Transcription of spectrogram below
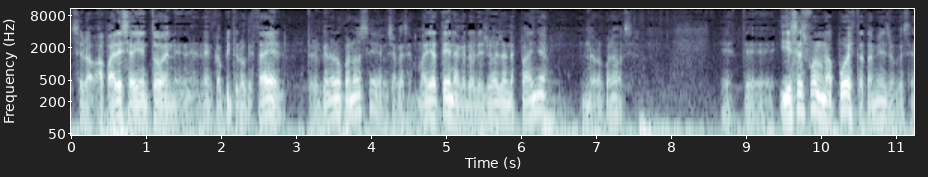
se lo aparece ahí en todo, en el capítulo que está él pero que no lo conoce, o sea, que María Tena, que lo leyó allá en España, no lo conoce. Este, y esa fue una apuesta también, yo qué sé.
